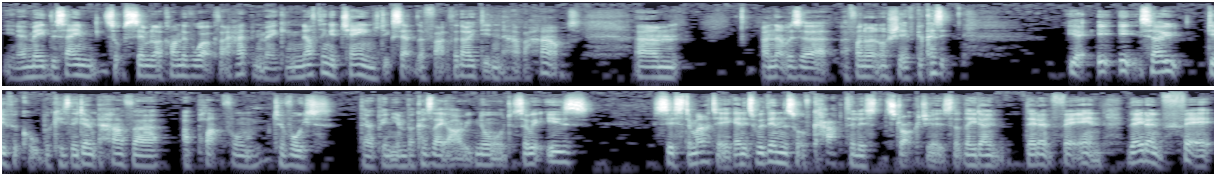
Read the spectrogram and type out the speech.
you know, made the same sort of similar kind of work that I had been making. Nothing had changed except the fact that I didn't have a house. Um, and that was a, a fundamental shift because it, yeah, it, it's so difficult because they don't have a, a platform to voice their opinion because they are ignored. So it is systematic and it's within the sort of capitalist structures that they don't, they don't fit in. They don't fit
